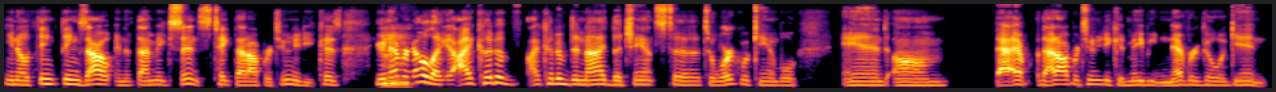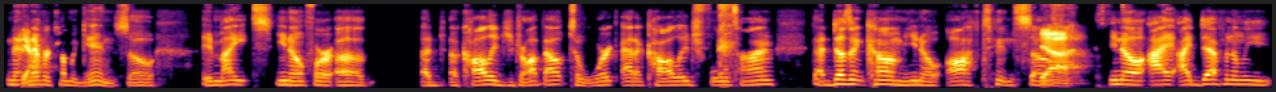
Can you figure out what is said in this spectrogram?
you know think things out and if that makes sense take that opportunity because you mm. never know like i could have i could have denied the chance to to work with campbell and um that that opportunity could maybe never go again ne- yeah. never come again so it might you know for a, a a college dropout to work at a college full time that doesn't come you know often so yeah you know i i definitely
